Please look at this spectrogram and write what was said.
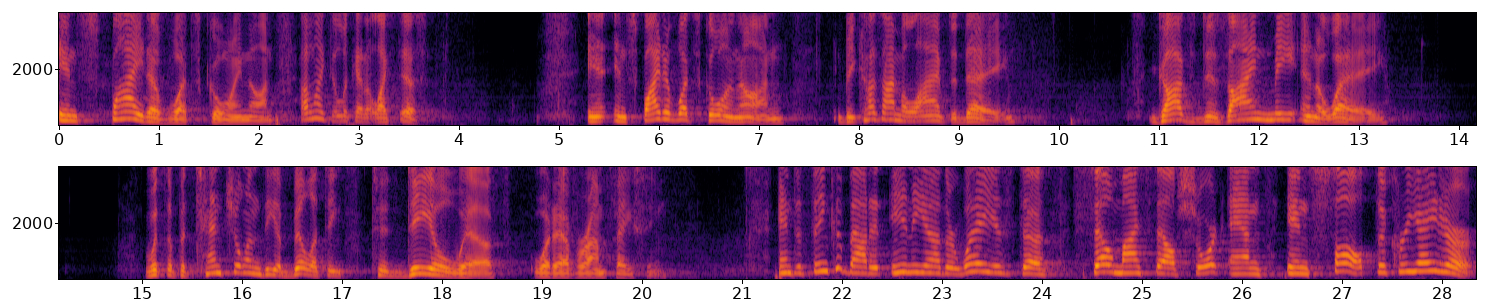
in spite of what's going on. I like to look at it like this in, in spite of what's going on, because I'm alive today, God's designed me in a way with the potential and the ability to deal with whatever I'm facing. And to think about it any other way is to sell myself short and insult the Creator.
